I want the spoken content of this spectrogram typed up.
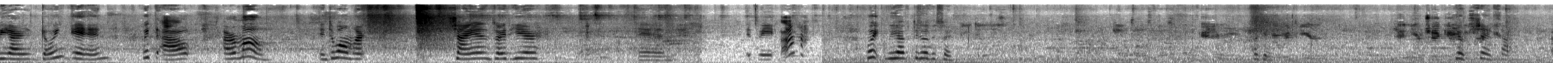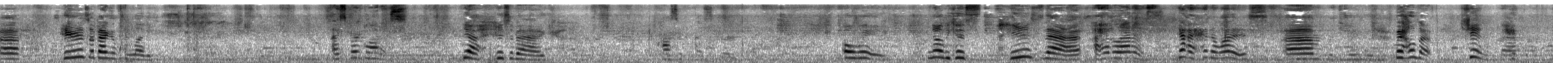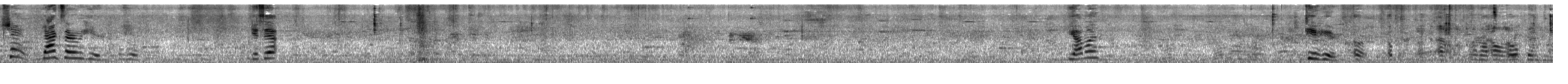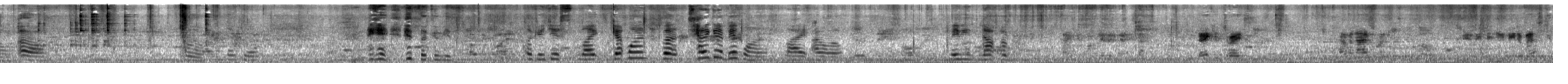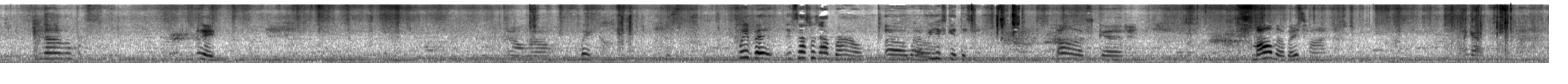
we are going in without our mom into Walmart. Cheyenne's right here. And it's me. Ah! Wait, we have to go this way. Okay. And you're checking. Yo, Cheyenne, stop. Uh, here's a bag of lettuce. Iceberg lettuce. Yeah, here's a bag. Classic iceberg. Oh wait, no, because here's that. I had a lettuce. Yeah, I had a lettuce. Um, wait, hold up. Shin, Shin, bags are over here. Right here. See it? You got one? Here, here. Oh, open. Oh, oh, oh, oh, oh. that's open. Oh. Oh. Thank you. Okay, it's so confusing. Okay, just like get one, but try to get a big one. Like I don't know, maybe not a. Thank you, Trace. Have a nice one. Excuse me, did you need a basket? No. Okay. Oh no. Wait. Wait, but it's not supposed to have brown. Uh, whatever. We just get this one. Oh, that's good. Small though, but it's fine. I got.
